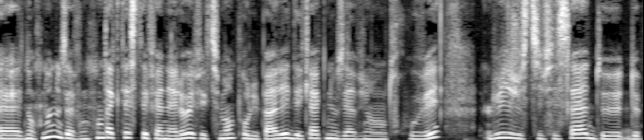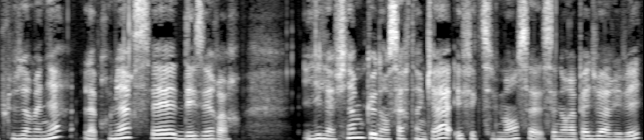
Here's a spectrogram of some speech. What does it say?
euh, donc nous, nous avons contacté Stéphane Allo effectivement pour lui parler des cas que nous avions trouvés. Lui justifie ça de, de plusieurs manières. La première, c'est des erreurs. Il affirme que dans certains cas, effectivement, ça, ça n'aurait pas dû arriver.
